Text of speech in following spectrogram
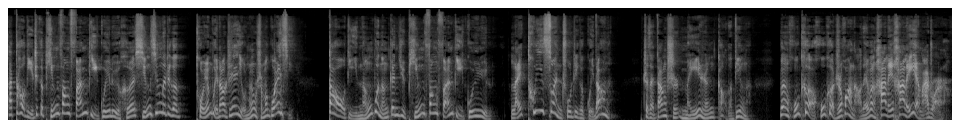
啊，到底这个平方反比规律和行星的这个椭圆轨道之间有没有什么关系？到底能不能根据平方反比规律来推算出这个轨道呢？这在当时没人搞得定啊！问胡克，胡克直晃脑袋；问哈雷，哈雷也麻爪。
